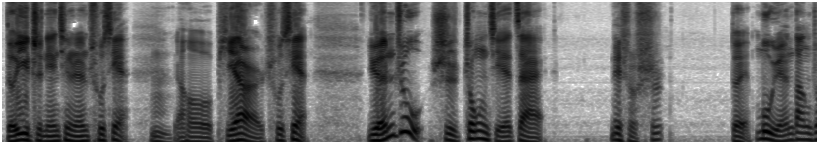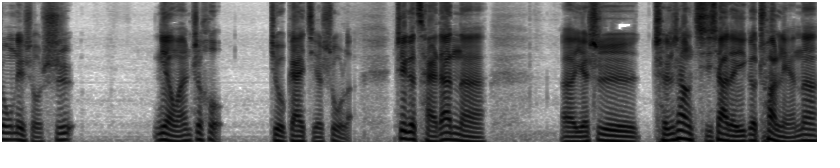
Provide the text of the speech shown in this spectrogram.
德意志年轻人出现，嗯，然后皮埃尔出现。原著是终结在那首诗，对墓园当中那首诗念完之后就该结束了。这个彩蛋呢？呃，也是承上启下的一个串联呢。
